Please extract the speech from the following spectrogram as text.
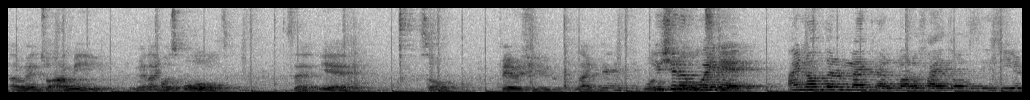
I went to army when I was old. So yeah, so very few like Very few. one. You should have one, two. waited. I know there are like a lot of idols this year.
